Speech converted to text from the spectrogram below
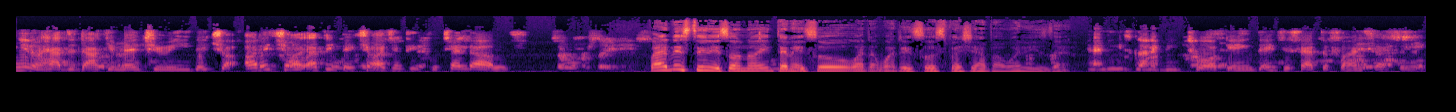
you know have the documentary they char- are they charge i think they're charging people ten dollars But this thing is on the internet, so what, what is so special about what he's done? and he's gonna be talking they just have to find something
